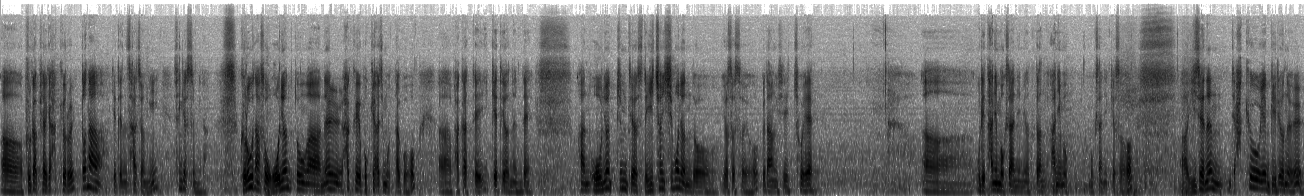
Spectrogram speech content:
어, 불가피하게 학교를 떠나게 되는 사정이 생겼습니다. 그러고 나서 5년 동안을 학교에 복귀하지 못하고 어, 바깥에 있게 되었는데 한 5년쯤 되었을 때 2015년도였었어요. 그 당시 초에 어, 우리 담임 목사님이었던 안희묵 목사님께서 어, 이제는 이제 학교에 미련을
